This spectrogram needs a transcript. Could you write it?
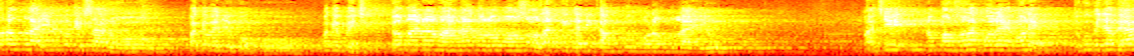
Orang Melayu pakai sarung, pakai baju koko, pakai peci. Ke mana-mana kalau mau sholat kita di kampung orang Melayu. Makcik numpang sholat boleh, boleh. Tunggu kejap ya.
